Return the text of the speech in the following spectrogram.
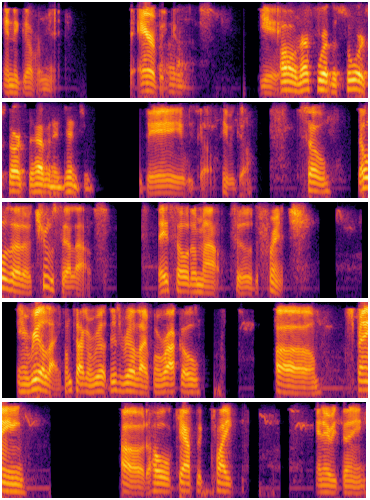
in the government. The Arabic uh, guys. Yeah. Oh, that's where the sword starts to have an intention. There we go. Here we go. So those are the true sellouts. They sold them out to the French in real life. I'm talking real. This is real life. Morocco, uh, Spain, uh, the whole Catholic plight and everything.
